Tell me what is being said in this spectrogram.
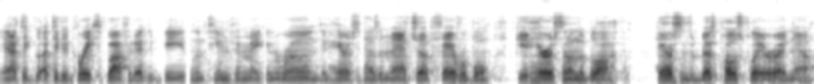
and I think I think a great spot for that to be is when teams are making runs and Harrison has a matchup favorable. Get Harrison on the block. Harrison's the best post player right now.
